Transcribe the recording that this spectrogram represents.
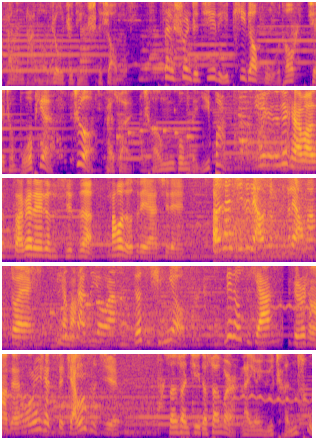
才能达到肉质紧实的效果。再顺着鸡里剔掉骨头，切成薄片，这才算成功的一半。你你看嘛，上面这就是皮子，它和肉是连起的。酸酸鸡的料就是这个料吗？对，你看嘛。这是啥子油啊？这是清油，里头是姜。有点像啥子？我们以前吃姜汁鸡。酸酸鸡的酸味儿来源于陈醋，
